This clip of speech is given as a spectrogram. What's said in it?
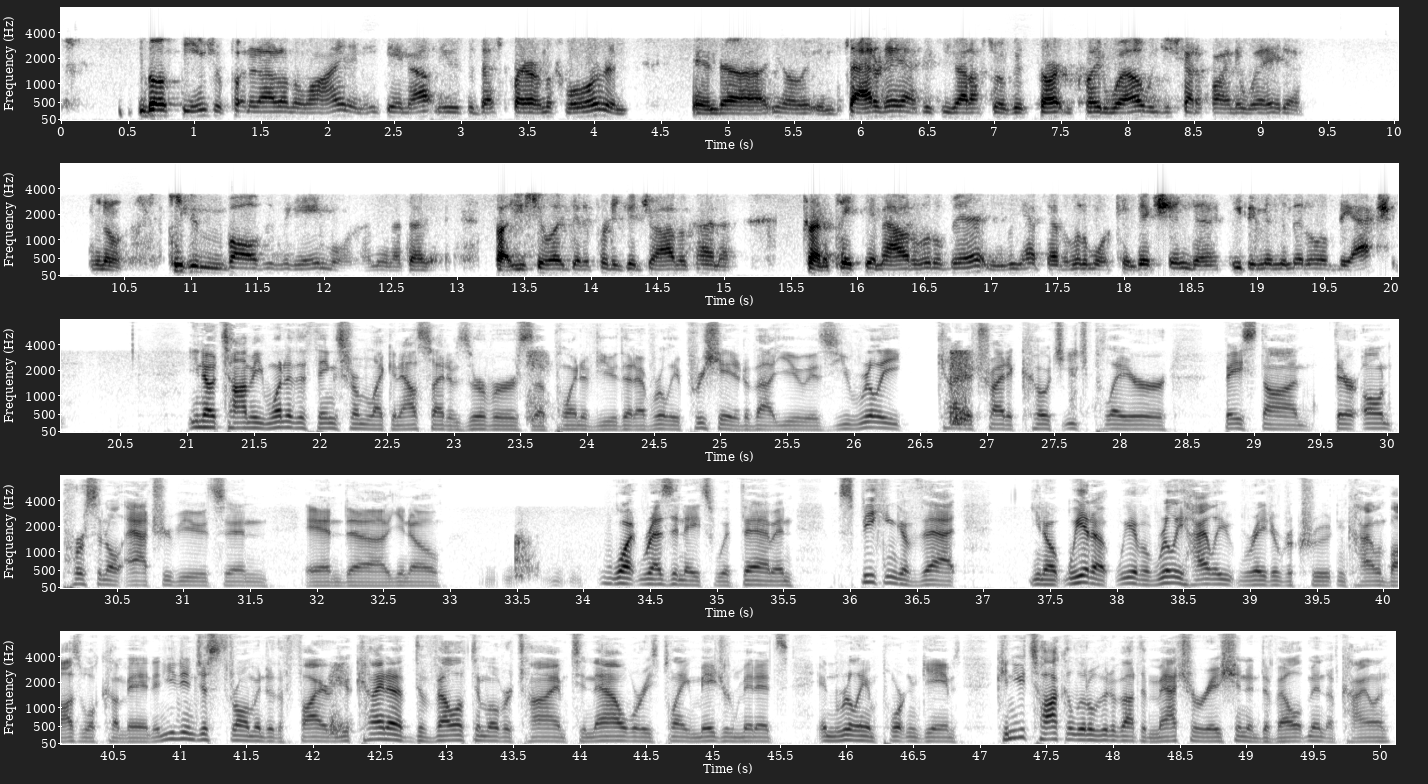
both teams were putting it out on the line and he came out and he was the best player on the floor and and uh, you know, in Saturday I think he got off to a good start and played well. We just gotta find a way to you know, keep him involved in the game more. I mean, I thought, thought UCLA did a pretty good job of kind of trying to take him out a little bit, and we have to have a little more conviction to keep him in the middle of the action. You know, Tommy, one of the things from like an outside observer's uh, point of view that I've really appreciated about you is you really kind of try to coach each player based on their own personal attributes and and uh, you know what resonates with them. And speaking of that, you know, we had a we have a really highly rated recruit in Kylan Boswell come in, and you didn't just throw him into the fire. You kind of developed him over time to now where he's playing major minutes in really important games. Can you talk a little bit about the maturation and development of Kylan?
